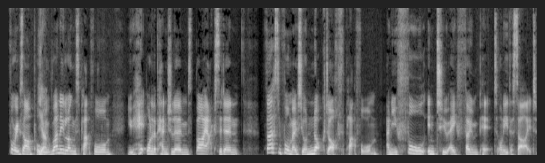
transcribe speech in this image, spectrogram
for example, Yeah. you're running along this platform, you hit one of the pendulums by accident. First and foremost, you're knocked off the platform and you fall into a foam pit on either side.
